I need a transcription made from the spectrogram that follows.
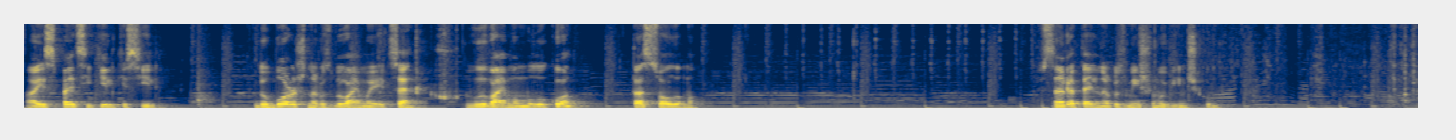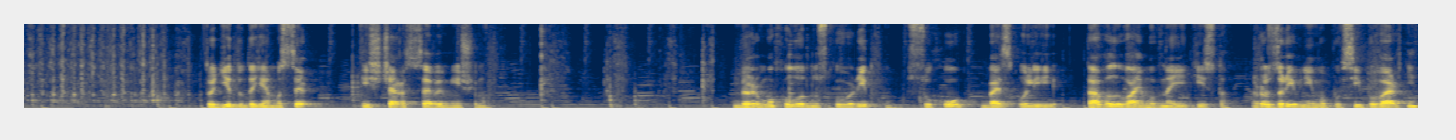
а із спецій тільки сіль. До борошна розбиваємо яйце, вливаємо молоко та солимо. Все ретельно розмішуємо вінчиком. Тоді додаємо сир і ще раз все вимішуємо. Беремо холодну сковорідку, суху, без олії, та виливаємо в неї тісто. Розрівнюємо по всій поверхні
